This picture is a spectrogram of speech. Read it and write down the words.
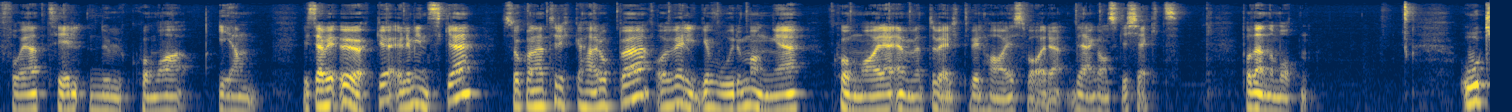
får jeg til 0,1. Hvis jeg vil øke eller minske, så kan jeg trykke her oppe og velge hvor mange kommaer jeg eventuelt vil ha i svaret. Det er ganske kjekt på denne måten. Ok,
